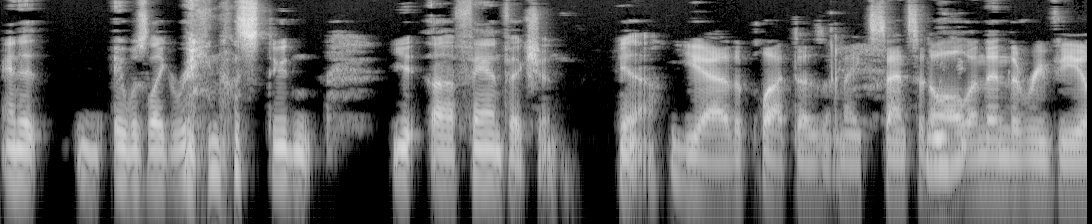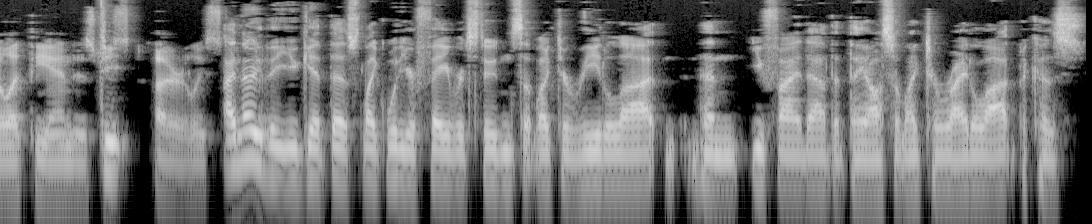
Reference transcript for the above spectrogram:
and it it was like reading a student uh, fan fiction. You know. Yeah, the plot doesn't make sense at all, and then the reveal at the end is just you, utterly. Stupid. I know that you get this like with your favorite students that like to read a lot. Then you find out that they also like to write a lot because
